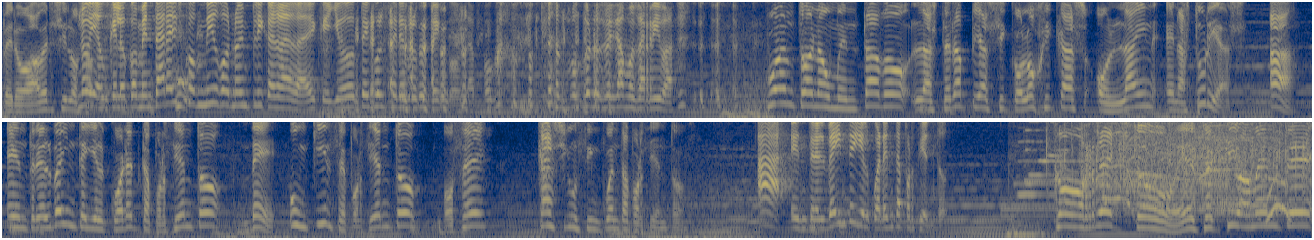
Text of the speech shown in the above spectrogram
pero a ver si lo No, sabes. y aunque lo comentarais conmigo no implica nada, ¿eh? que yo tengo el cerebro que tengo. Tampoco, tampoco nos vengamos arriba. ¿Cuánto han aumentado las terapias psicológicas online en Asturias? A. Entre el 20 y el 40%. B. Un 15%. O C. Casi un 50%. Ah, entre el 20 y el 40%. Correcto, efectivamente,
